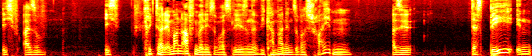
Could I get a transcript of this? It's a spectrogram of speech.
ich, also, ich krieg da halt immer einen Affen, wenn ich sowas lese, ne? Wie kann man denn sowas schreiben? Also, das B in,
